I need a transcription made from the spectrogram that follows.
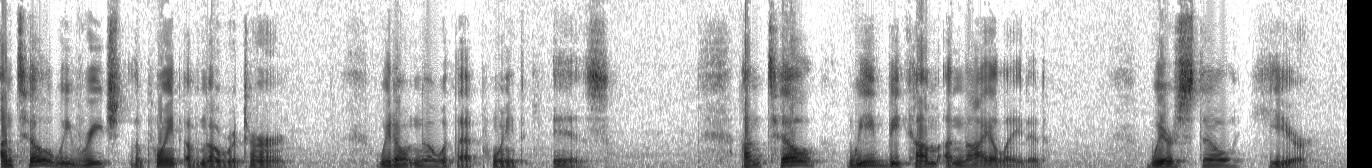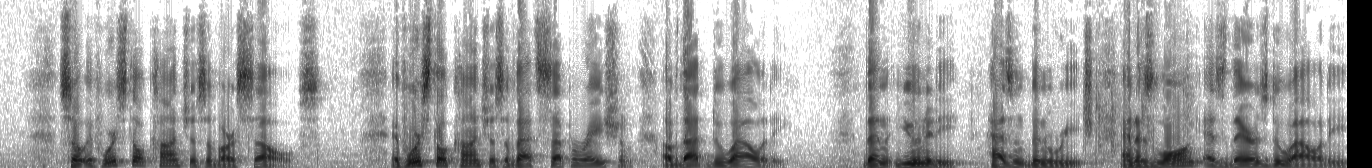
Until we've reached the point of no return, we don't know what that point is. Until we've become annihilated, we're still here. So if we're still conscious of ourselves, if we're still conscious of that separation, of that duality, then unity hasn't been reached. And as long as there's duality,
